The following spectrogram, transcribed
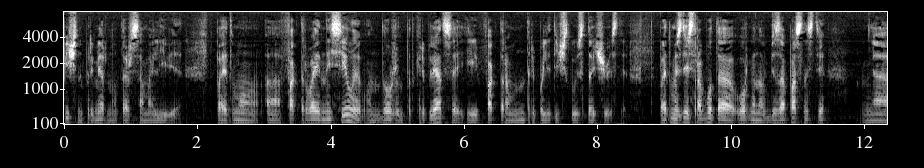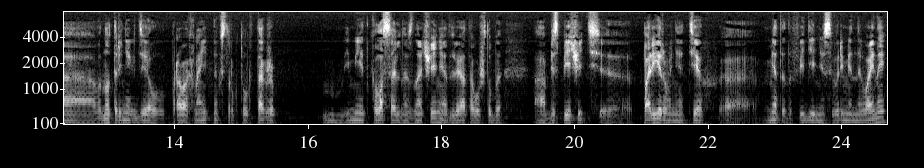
Типичный пример, ну, та же самая Ливия. Поэтому э, фактор военной силы, он должен подкрепляться и фактором внутриполитической устойчивости. Поэтому здесь работа органов безопасности, э, внутренних дел, правоохранительных структур также имеет колоссальное значение для того, чтобы обеспечить э, парирование тех э, методов ведения современной войны,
